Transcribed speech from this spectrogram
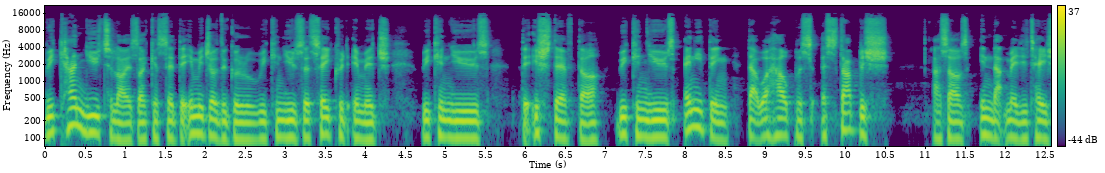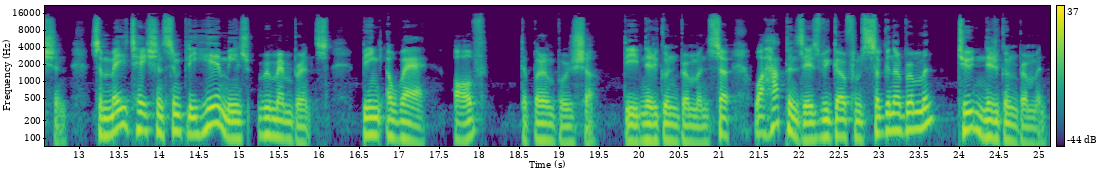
we can utilize, like I said, the image of the Guru. We can use the sacred image. We can use the Ishtevta. We can use anything that will help us establish ourselves in that meditation. So meditation simply here means remembrance, being aware of the Param the Nirgun Brahman. So what happens is we go from Saguna Brahman to Nirgun Brahman.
